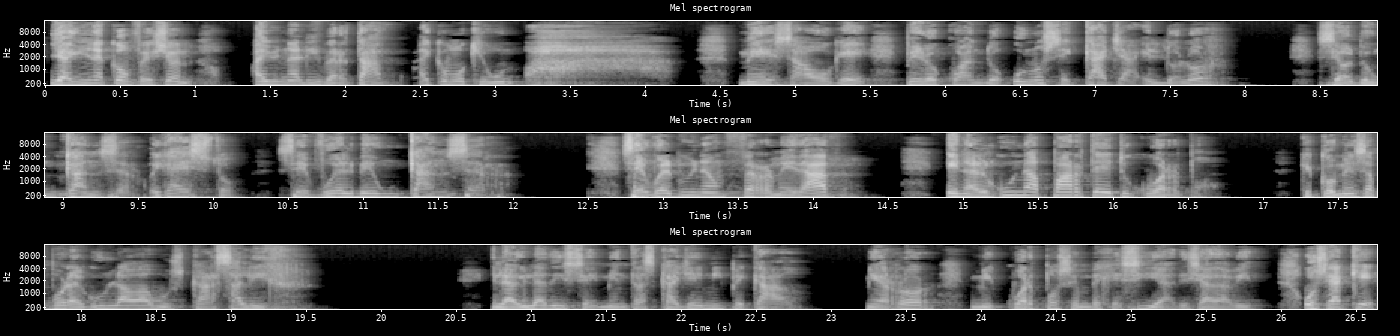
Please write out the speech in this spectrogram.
Y hay una confesión, hay una libertad, hay como que un, ah, me desahogué, pero cuando uno se calla, el dolor se vuelve un cáncer, oiga esto, se vuelve un cáncer se vuelve una enfermedad en alguna parte de tu cuerpo que comienza por algún lado a buscar salir. Y la Biblia dice, mientras callé mi pecado, mi error, mi cuerpo se envejecía, decía David. O sea que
